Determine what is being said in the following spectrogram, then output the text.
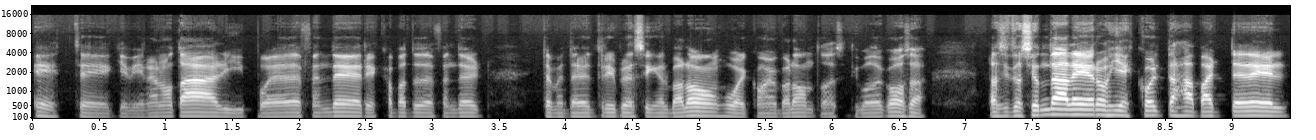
Este, que viene a anotar y puede defender, y es capaz de defender, de meter el triple sin el balón, jugar con el balón, todo ese tipo de cosas. La situación de aleros y escoltas aparte de él,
